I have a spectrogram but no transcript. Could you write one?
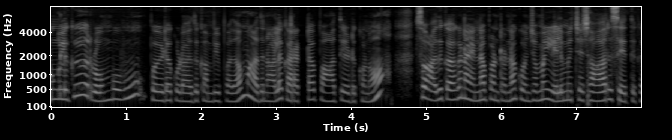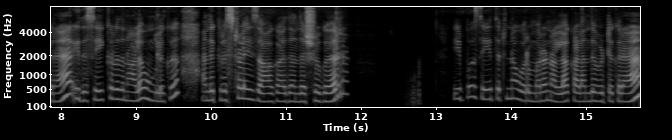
உங்களுக்கு ரொம்பவும் போயிடக்கூடாது கம்பி பதம். அதனால கரெக்டாக பார்த்து எடுக்கணும். ஸோ அதுக்காக நான் என்ன பண்ணுறேன்னா கொஞ்சமாக எலுமிச்சை சாறு சேர்த்துக்கிறேன். இது சேர்க்குறதுனால உங்களுக்கு அந்த கிறிஸ்டலைஸ் ஆகாது அந்த சுகர் இப்போ சேர்த்துட்டு நான் ஒரு முறை நல்லா கலந்து விட்டுக்கிறேன்.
